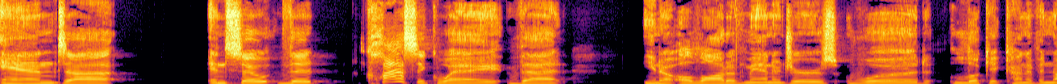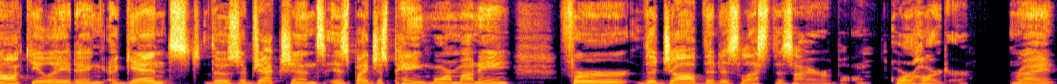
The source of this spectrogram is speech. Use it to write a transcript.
and uh, and so the classic way that you know a lot of managers would look at kind of inoculating against those objections is by just paying more money for the job that is less desirable or harder right?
